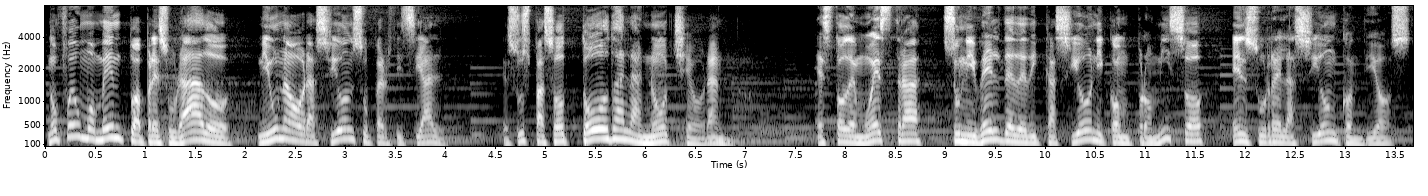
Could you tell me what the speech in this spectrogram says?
No fue un momento apresurado ni una oración superficial. Jesús pasó toda la noche orando. Esto demuestra su nivel de dedicación y compromiso en su relación con Dios.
